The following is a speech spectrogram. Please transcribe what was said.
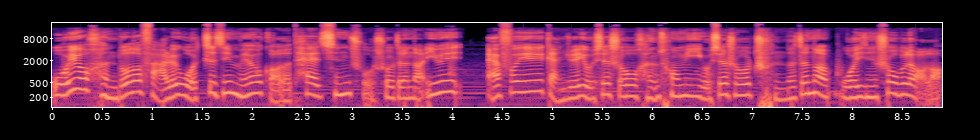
我有很多的法律，我至今没有搞得太清楚。说真的，因为。F A A 感觉有些时候很聪明，有些时候蠢的，真的我已经受不了了。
